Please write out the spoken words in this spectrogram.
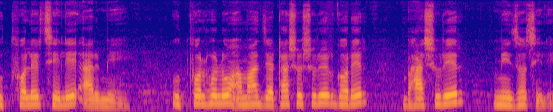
উৎফলের ছেলে আর মেয়ে। উৎফল হলো আমার জ্যাঠা শ্বশুরের ঘরের ভাসুরের মেঝ ছেলে।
